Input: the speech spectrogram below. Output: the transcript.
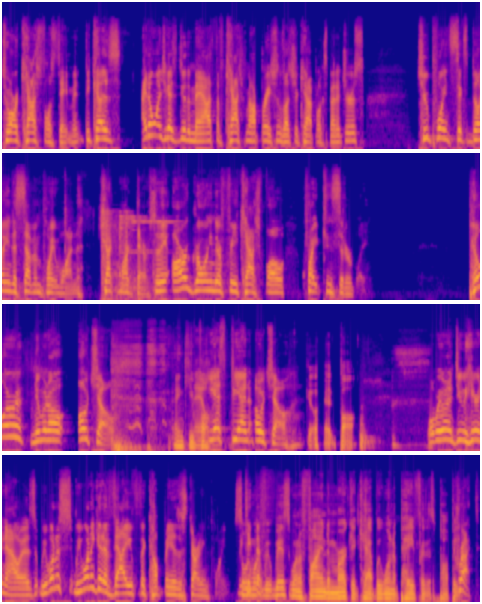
to our cash flow statement because I don't want you guys to do the math of cash from operations less your capital expenditures. 2.6 billion to 7.1. Check mark there. So they are growing their free cash flow quite considerably. Pillar numero ocho, Thank you, Paul. ESPN ocho. Go ahead, Paul. What we want to do here now is we want to we want to get a value for the company as a starting point. So we, want, the we basically want to find a market cap we want to pay for this puppy. Correct.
